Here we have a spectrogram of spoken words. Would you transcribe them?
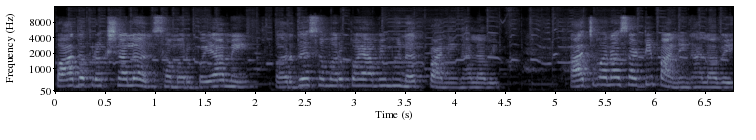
पाद प्रक्षालन समर्पयामी अर्धे समर्पयामी म्हणत पाणी घालावे. आचमनासाठी पाणी घालावे.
